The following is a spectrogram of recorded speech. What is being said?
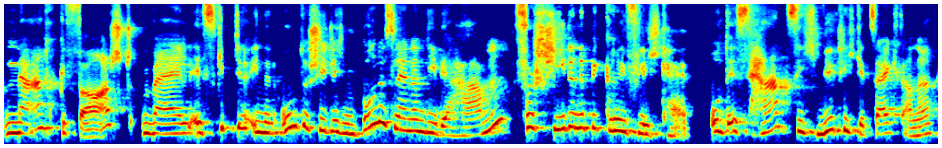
nachgeforscht, weil es gibt ja in den unterschiedlichen Bundesländern, die wir haben, verschiedene Begrifflichkeiten. Und es hat sich wirklich gezeigt, Anna,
